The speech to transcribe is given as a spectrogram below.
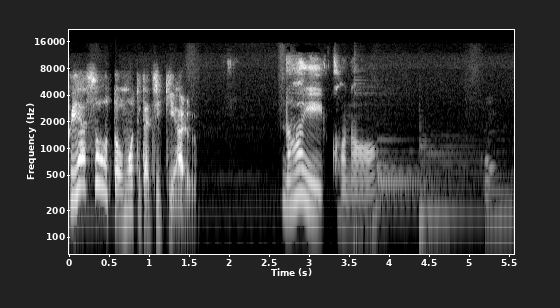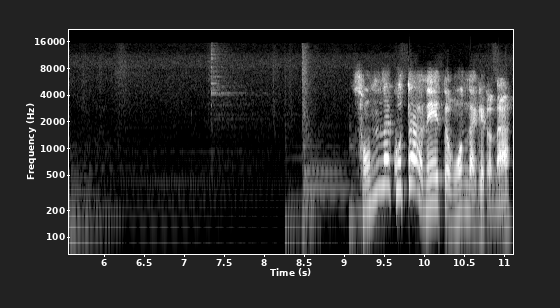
増やそうと思ってた時期ある？ないかなそんなことはねえと思うんだけどな。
